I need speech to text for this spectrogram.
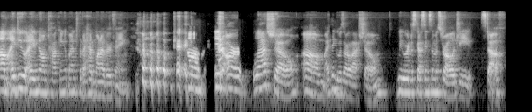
um, I do. I know I'm talking a bunch, but I had one other thing okay. um, in our last show, um, I think it was our last show, we were discussing some astrology stuff.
